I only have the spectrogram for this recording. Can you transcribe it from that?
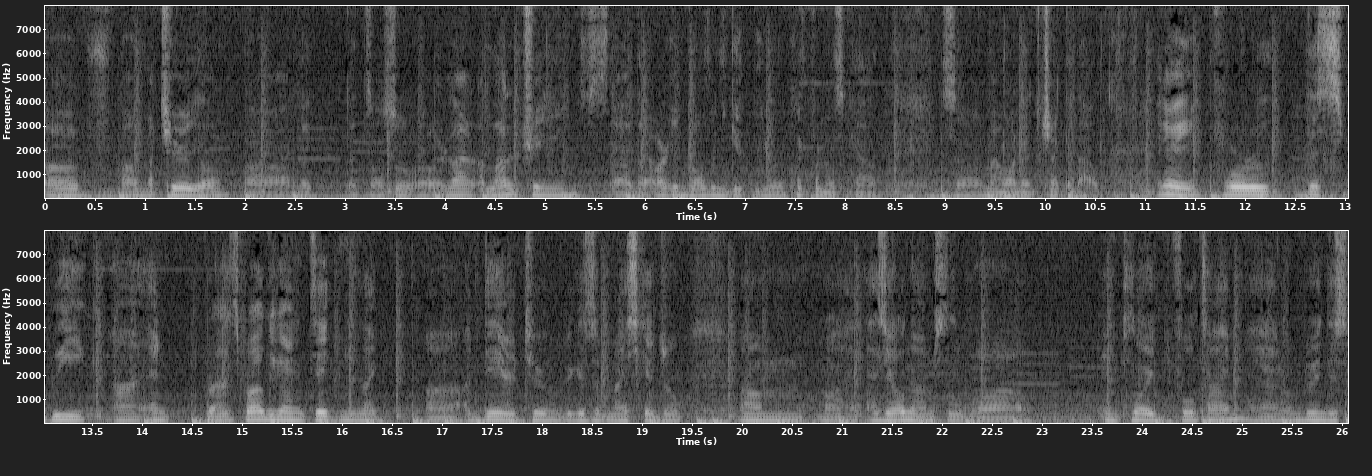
of uh, material uh, that that's also uh, a lot a lot of trainings uh, that are involved when you get your ClickFunnels account. So you might want to check that out. Anyway, for this week, uh, and it's probably going to take me like uh, a day or two because of my schedule. Um, as you all know, I'm still employed full time, and doing this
